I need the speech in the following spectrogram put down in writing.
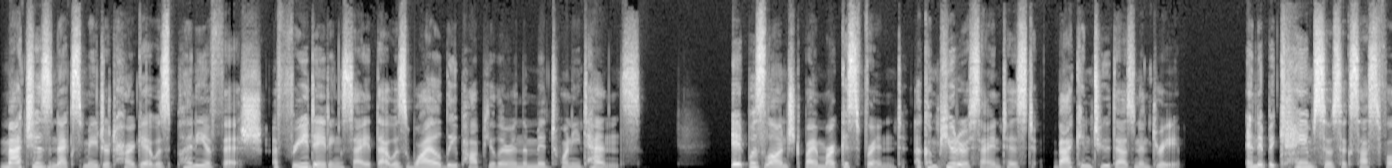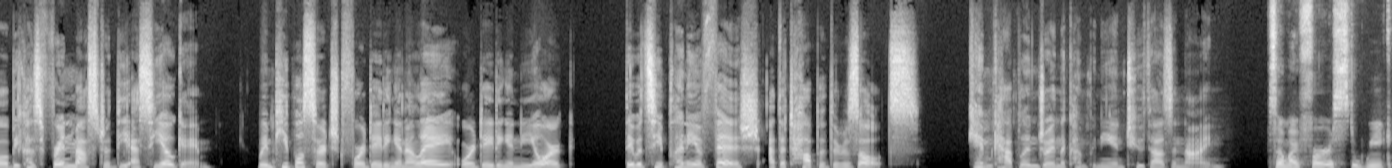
Match's next major target was Plenty of Fish, a free dating site that was wildly popular in the mid 2010s. It was launched by Marcus Frind, a computer scientist, back in 2003. And it became so successful because Frind mastered the SEO game. When people searched for dating in LA or dating in New York, they would see Plenty of Fish at the top of the results. Kim Kaplan joined the company in 2009. So, my first week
